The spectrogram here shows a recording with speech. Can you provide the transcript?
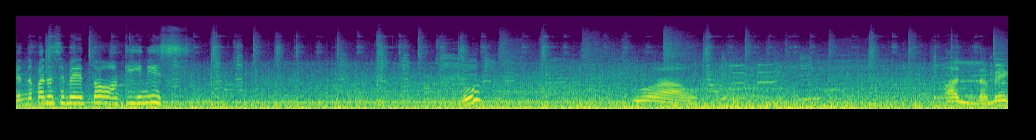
Ganda pa ng semento. Ang kinis. Oh. Wow. Ang lamig.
